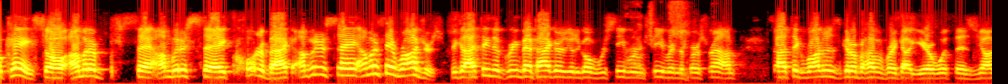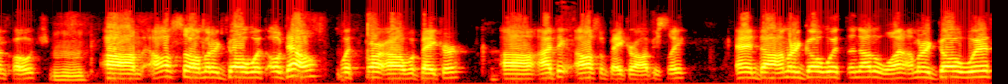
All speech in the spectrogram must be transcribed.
Okay, so I'm gonna say I'm gonna say quarterback. I'm gonna say I'm gonna say Rodgers because I think the Green Bay Packers are gonna go receiver receiver in the first round. So I think Rodgers is gonna have a breakout year with his young coach. Mm-hmm. Um, also, I'm gonna go with Odell with uh, with Baker. Uh, I think also Baker obviously, and uh, I'm gonna go with another one. I'm gonna go with.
